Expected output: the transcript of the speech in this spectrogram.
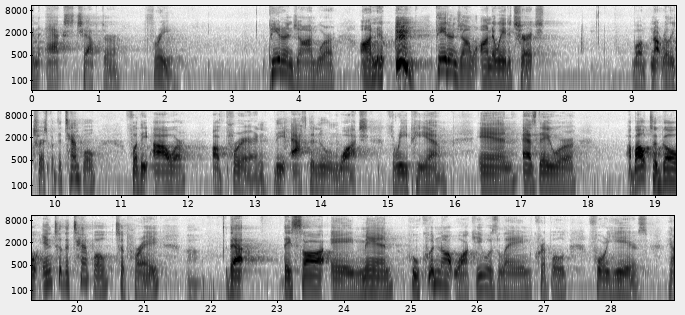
in Acts chapter 3. Peter and John were on the, Peter and John were on their way to church. Well, not really church, but the temple for the hour of prayer and the afternoon watch, 3 p.m. And as they were about to go into the temple to pray, uh, that they saw a man who could not walk. He was lame, crippled for years. Uh,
